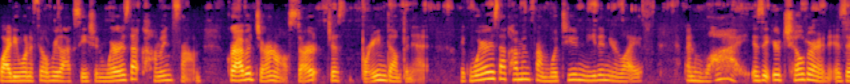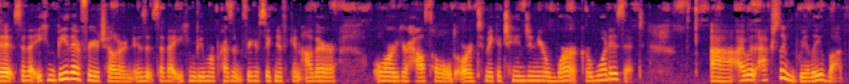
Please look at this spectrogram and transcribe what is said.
Why do you want to feel relaxation? Where is that coming from? Grab a journal, start just brain dumping it. Like, where is that coming from? What do you need in your life? And why? Is it your children? Is it so that you can be there for your children? Is it so that you can be more present for your significant other or your household or to make a change in your work or what is it? Uh, I would actually really love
